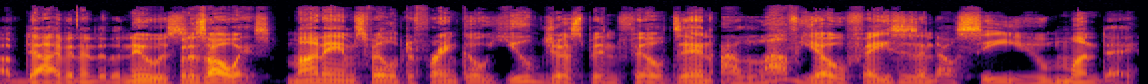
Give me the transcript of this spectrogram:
of diving into the news. But as always, my name's Philip DeFranco. You've just been filled in. I love yo faces, and I'll see you Monday.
